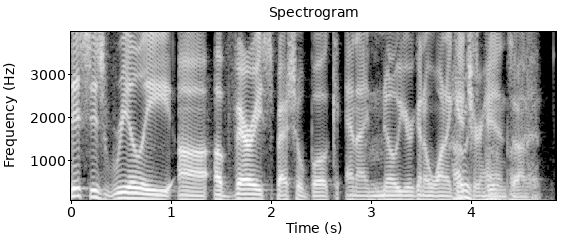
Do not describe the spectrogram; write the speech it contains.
This is really uh, a very special book, and I know you're going to want to get your hands on it. it.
